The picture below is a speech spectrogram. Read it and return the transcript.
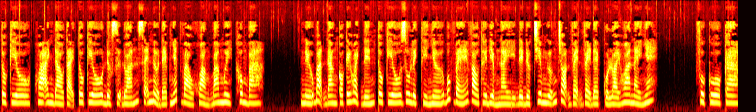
Tokyo, hoa anh đào tại Tokyo được dự đoán sẽ nở đẹp nhất vào khoảng 30, 03. Nếu bạn đang có kế hoạch đến Tokyo du lịch thì nhớ book vé vào thời điểm này để được chiêm ngưỡng trọn vẹn vẻ đẹp của loài hoa này nhé. Fukuoka,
